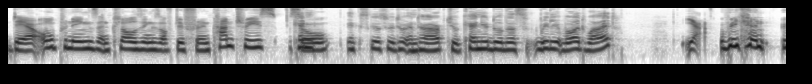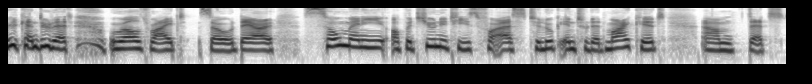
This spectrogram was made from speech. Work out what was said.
there are openings and closings of different countries. Can, so excuse me to interrupt you. Can you do this really worldwide yeah we can we can do that worldwide. So there are so many opportunities for us to look into that market um, that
